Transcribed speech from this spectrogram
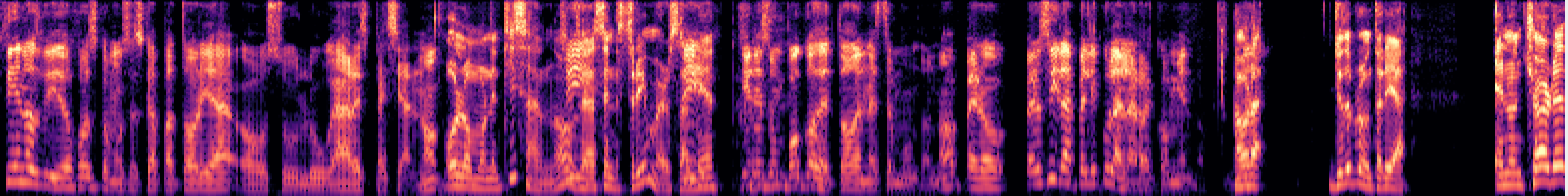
tienen los videojuegos como su escapatoria o su lugar especial, ¿no? O lo monetizan, ¿no? Sí. O sea, hacen streamers Sí, también. tienes un poco de todo en este mundo, ¿no? Pero, pero sí, la película la recomiendo. Ahora, yo te preguntaría, en Uncharted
